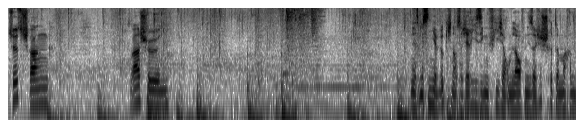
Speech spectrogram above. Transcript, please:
Tschüss Schrank. War schön. Jetzt müssen hier wirklich noch solche riesigen Viecher rumlaufen, die solche Schritte machen.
